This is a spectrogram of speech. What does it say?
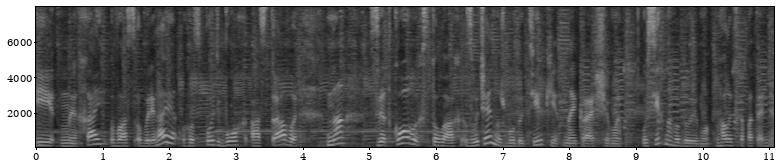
і нехай вас оберігає Господь Бог, а страви на святкових столах, звичайно ж, будуть тільки найкращими. Усіх нагодуємо. Галицька пательня.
